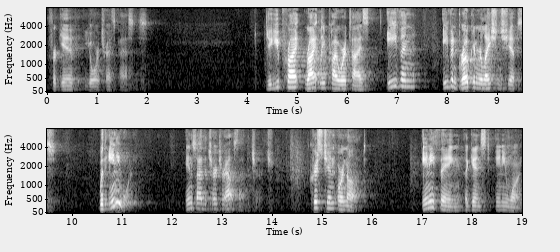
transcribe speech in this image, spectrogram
forgive your trespasses. Do you pri- rightly prioritize even, even broken relationships with anyone inside the church or outside the church, Christian or not, anything against anyone.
